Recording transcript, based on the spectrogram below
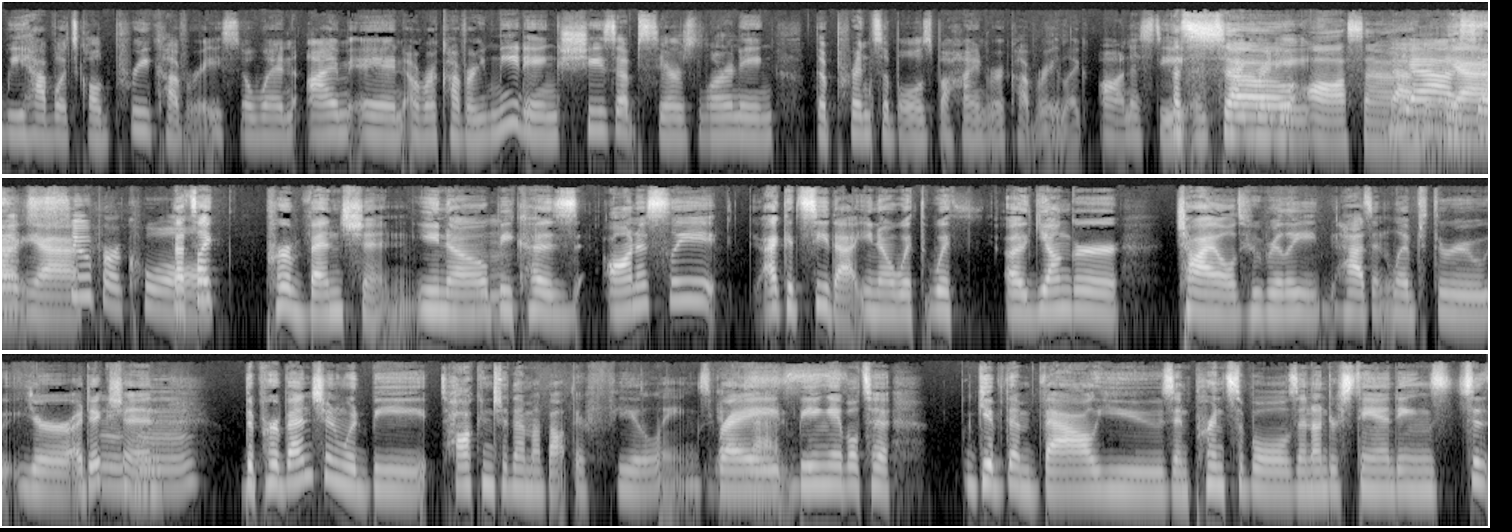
we have what's called pre-recovery. So when I'm in a recovery meeting, she's upstairs learning the principles behind recovery, like honesty, That's so integrity. awesome. Yeah, yeah, so it's yeah. super cool. That's like prevention, you know, Mm-hmm. because honestly, I could see that, you know, with with a younger child who really hasn't lived through your addiction, Mm-hmm. the prevention would be talking to them about their feelings, right? Yes. Being able to give them values and principles and understandings to,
